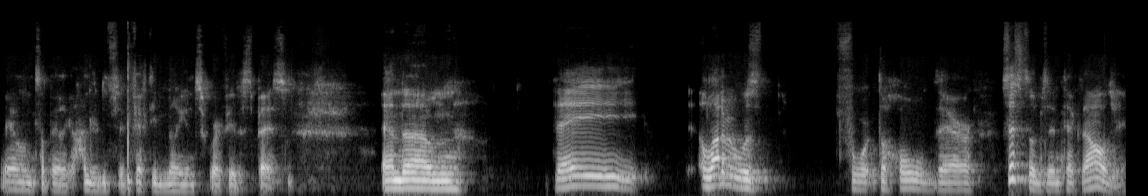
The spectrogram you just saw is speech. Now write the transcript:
They own something like 150 million square feet of space, and um, they a lot of it was for to hold their systems and technology.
